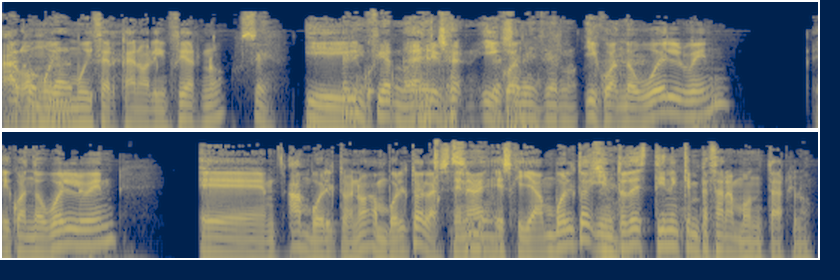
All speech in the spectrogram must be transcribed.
Algo muy, muy cercano al infierno. Sí, y, el infierno, de hecho, y, cuando, y cuando vuelven, y cuando vuelven, eh, han vuelto, ¿no? Han vuelto, la escena es que ya han vuelto y entonces tienen que empezar a montarlo.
